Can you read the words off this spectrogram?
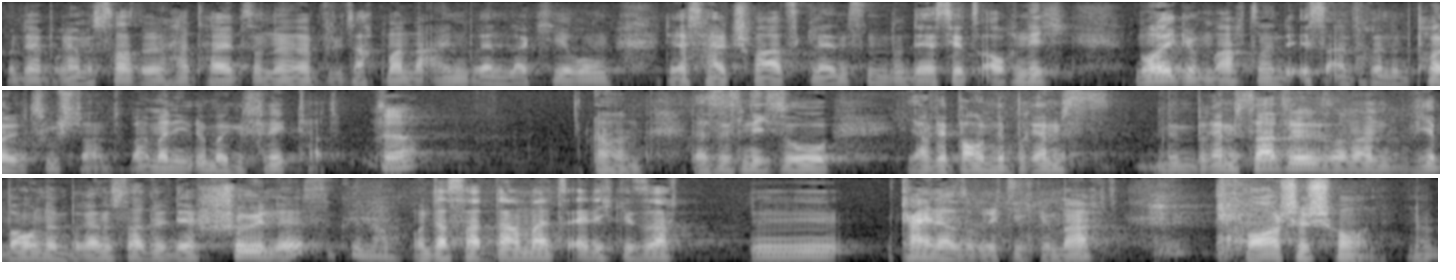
und der Bremssattel hat halt so eine, wie sagt man, eine Einbrennlackierung, der ist halt schwarz glänzend und der ist jetzt auch nicht neu gemacht, sondern der ist einfach in einem tollen Zustand, weil man ihn immer gepflegt hat. Ja. Ähm, das ist nicht so, ja, wir bauen eine Brems, einen Bremssattel, sondern wir bauen einen Bremssattel, der schön ist. Genau. Und das hat damals ehrlich gesagt hm, keiner so richtig gemacht. Porsche schon. Ne?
